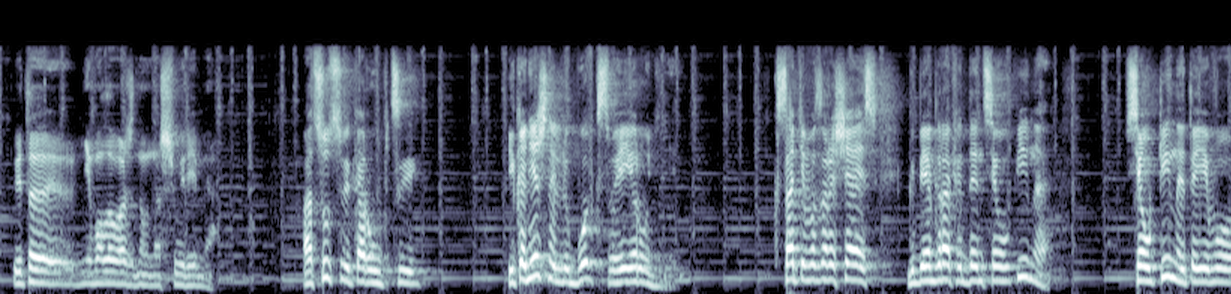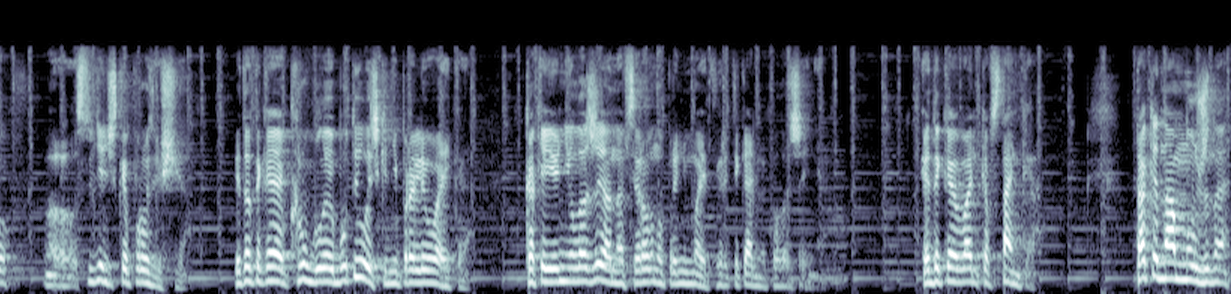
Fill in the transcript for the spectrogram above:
– это немаловажно в наше время, отсутствие коррупции и, конечно, любовь к своей родине. Кстати, возвращаясь к биографии Дэн Сяопина, Сяопин – это его э, студенческое прозвище. Это такая круглая бутылочка, не проливайка – как ее не ложи, она все равно принимает вертикальное положение. Эдакая Ванька-встанька. Так и нам нужно.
